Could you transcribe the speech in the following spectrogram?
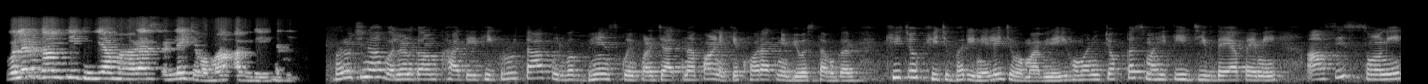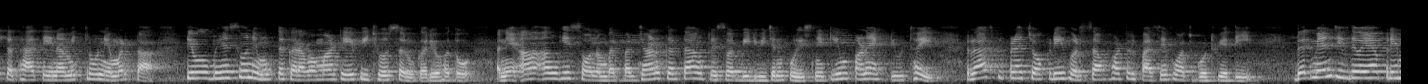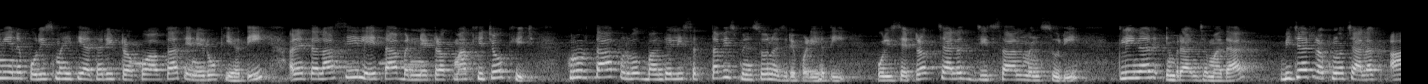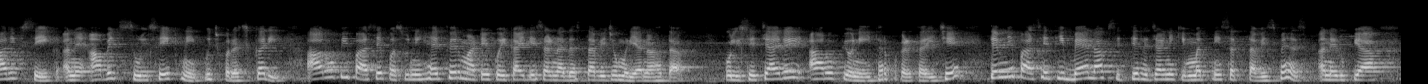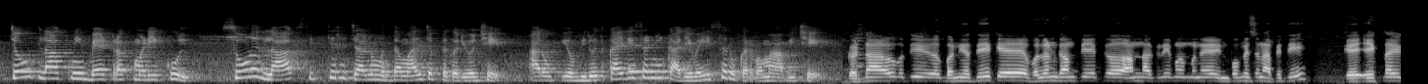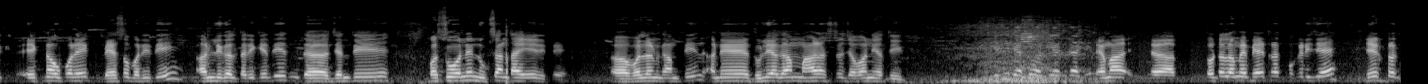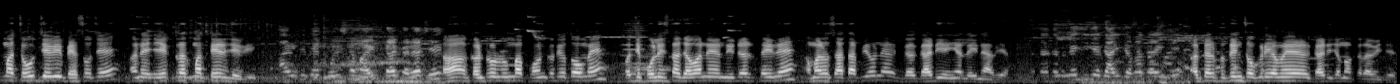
વલણ ગામથી ધુલિયા, મહારાષ્ટ્ર લઈ જવામાં આવી રહી હતી. ભરૂચના વલણગામ ખાતેથી ક્રૂરતાપૂર્વક ભેંસ કોઈ પણ જાતના પાણી કે ખોરાકની વ્યવસ્થા વગર ખીચોખીચ ભરીને લઈ જવામાં આવી રહી હોવાની ચોક્કસ માહિતી જીવદયા પ્રેમી આશીષ સોની તથા તેના મિત્રોને મળતા તેઓ ભેંસોને મુક્ત કરાવવા માટે પીછો શરૂ કર્યો હતો. અને આ અંગે સો નંબર પર જાણ કરતા અંકલેશ્વર બી ડિવિઝન પોલીસની ટીમ પણ એક્ટિવ થઈ. રાજપીપળા ચોકડી વરસા હોટલ પાસે પહોંચ ગોઠવી હતી. દરમિયાન જીવદયા પ્રેમી અને પોલીસ માહિતી આધારિત ટ્રકો આવતા તેને રોકી હતી અને તલાશી લેતા બંને ટ્રકમાં ખીચોખીચ, ક્રૂરતાપૂર્વક બાંધેલી સત્તાવીસ ભેંસો નજરે પડી હતી. પોલીસે ટ્રક ચાલક જીસાન મંસૂરી, ક્લીનર ઇમરાન જમાદાર, બીજા ટ્રકનો ચાલક આરિફ શેખ અને આબિદ સુલ શેખની પૂછપરછ કરી આરોપી પાસે પશુની હેરફેર માટે કોઈ કાયદેસરના દસ્તાવેજો મળ્યા ન હતા. પોલીસે ચારેય આરોપીઓની ધરપકડ કરી છે. તેમની પાસેથી બે લાખ સિત્તેર હજારની કિંમતની સત્તાવીસ ભેંસ અને રૂપિયા ચૌદ લાખની બે ટ્રક મળી કુલ સોળ લાખ સિત્તેર હજારનો મુદ્દામાલ જપ્ત કર્યો છે. આરોપીઓ વિરુદ્ધ કાયદેસરની કાર્યવાહી શરૂ કરવામાં આવી છે. ઘટના બધી બની હતી કે વલણ ગામથી એક આમ નાગરિકમાં મને ઇન્ફોર્મેશન આપી હતી કે એકના એક એકના ઉપર એક ભેંસો ભરી હતી અનલીગલ તરીકેથી જેનાથી પશુઓને નુકસાન થાય એ રીતે. વલણ ગામથી અને ધુલિયા ગામ મહારાષ્ટ્ર જવાની હતી. એમાં ટોટલ અમે બે ટ્રક પકડી છે. એક ટ્રકમાં ચૌદ જેવી ભેંસો છે અને એક ટ્રકમાં તેર જેવી. હા કંટ્રોલ રૂમમાં ફોન કર્યો હતો અમે. પછી પોલીસના જવાને નીડર થઈને અમારો સાથ આપ્યો ને ગાડી અહીંયા લઈને આવ્યા. અત્યારે પ્રતિન ચોકડી અમે ગાડી જમા કરાવી છે.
